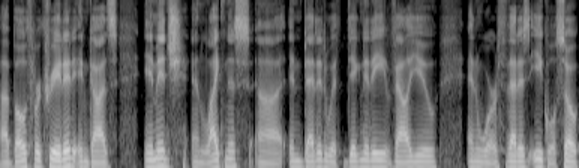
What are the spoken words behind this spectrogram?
Uh, both were created in God's image and likeness, uh, embedded with dignity, value, and worth that is equal. So,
